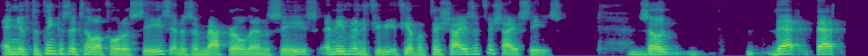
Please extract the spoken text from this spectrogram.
and you have to think as a telephoto sees, and as a macro lens sees, and even if you if you have a fisheye, as a fisheye sees. So mm-hmm. that that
